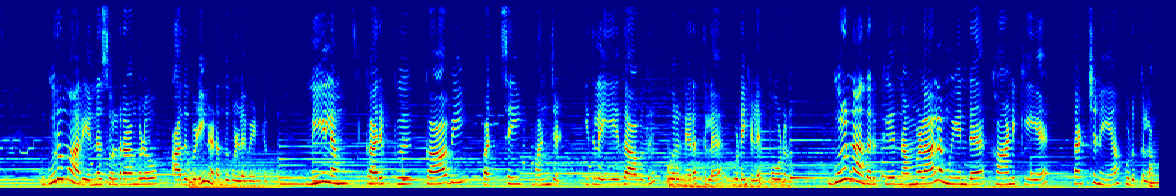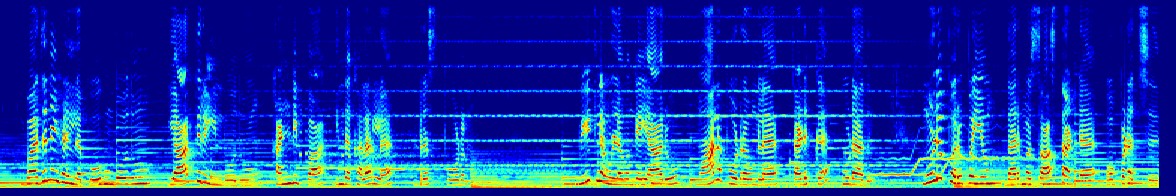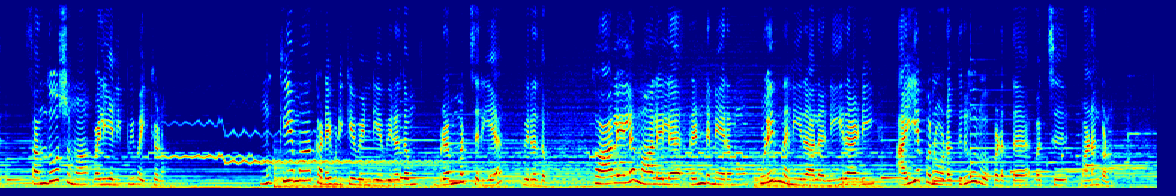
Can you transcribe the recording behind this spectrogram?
குருமார் என்ன சொல்றாங்களோ அதுபடி நடந்து கொள்ள வேண்டும். நீலம் கருப்பு காவி பச்சை மஞ்சள் இதுல ஏதாவது ஒரு நிறத்துல உடைகளை போடணும். குருநாதருக்கு நம்மளால முயன்ற காணிக்கைய தட்சணையா கொடுக்கலாம். பஜனைகளில் போகும்போதும் யாத்திரையின் போதும் கண்டிப்பாக இந்த கலரில் ட்ரெஸ் போடணும். வீட்டில் உள்ளவங்க யாரும் மாலை போடுறவங்கள தடுக்க கூடாது. முழு பொறுப்பையும் தர்ம சாஸ்தாட்ட ஒப்படைச்சு சந்தோஷமா வழியனுப்பி வைக்கணும். முக்கியமாக கடைபிடிக்க வேண்டிய விரதம் பிரம்மச்சரிய விரதம். காலையில மாலையில ரெண்டு நேரமும் குளிர்ந்த நீரால நீராடி ஐயப்பனோட திருவுருவப்படத்தை வச்சு வணங்கணும்.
